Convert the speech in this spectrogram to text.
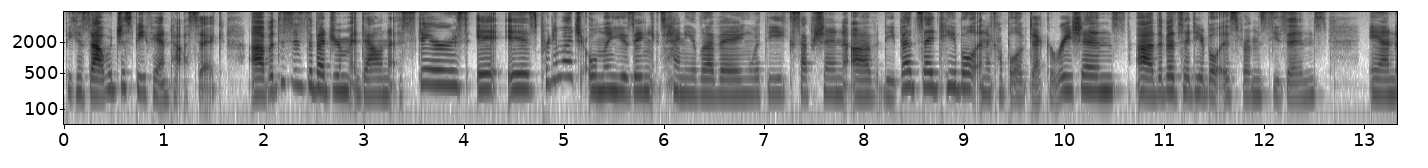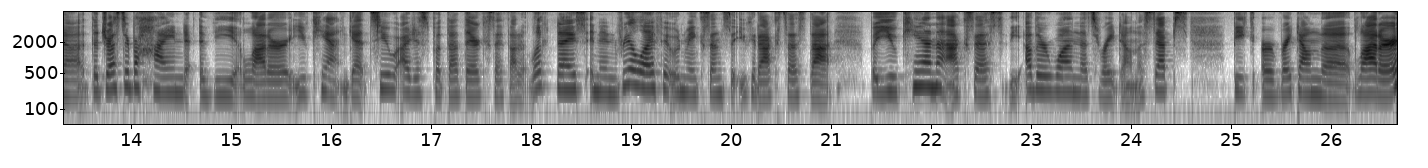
because that would just be fantastic. Uh, but this is the bedroom downstairs. It is pretty much only using tiny living with the exception of the bedside table and a couple of decorations. Uh, the bedside table is from Seasons. And uh, the dresser behind the ladder you can't get to. I just put that there because I thought it looked nice. And in real life, it would make sense that you could access that. But you can access the other one that's right down the steps. Be- or right down the ladder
